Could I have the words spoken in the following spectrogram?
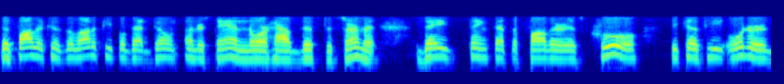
the Father, because a lot of people that don't understand nor have this discernment, they think that the Father is cruel because he ordered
